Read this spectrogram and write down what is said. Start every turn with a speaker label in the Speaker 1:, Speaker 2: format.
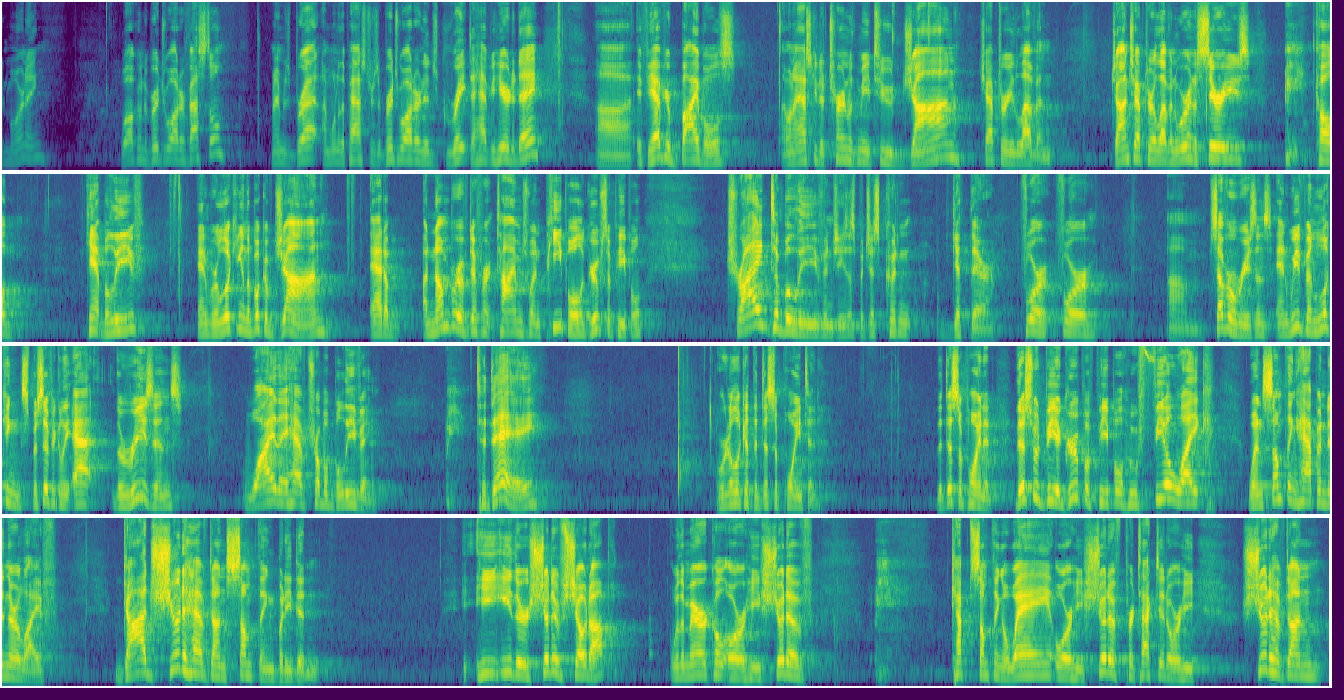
Speaker 1: Good morning. Welcome to Bridgewater Vestal. My name is Brett. I'm one of the pastors at Bridgewater, and it's great to have you here today. Uh, if you have your Bibles, I want to ask you to turn with me to John chapter 11. John chapter 11. We're in a series called Can't Believe, and we're looking in the book of John at a, a number of different times when people, groups of people, tried to believe in Jesus but just couldn't get there for, for um, several reasons, and we've been looking specifically at the reasons why they have trouble believing. Today, we're going to look at the disappointed. The disappointed. This would be a group of people who feel like when something happened in their life, God should have done something, but He didn't. He either should have showed up with a miracle, or he should have kept something away, or he should have protected, or he should have done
